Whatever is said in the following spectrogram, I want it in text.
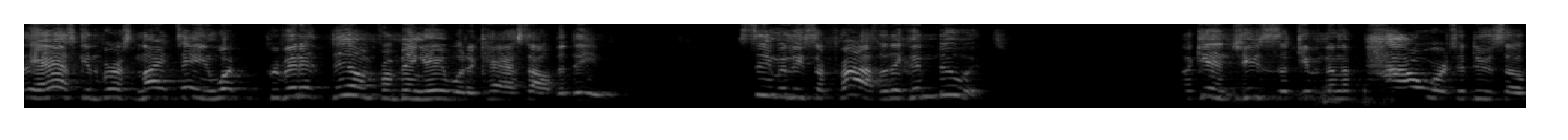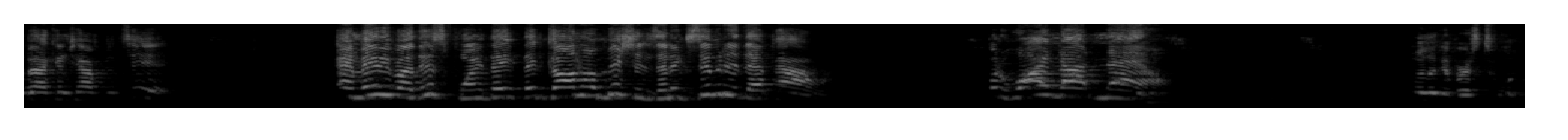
They ask in verse 19 what prevented them from being able to cast out the demon, seemingly surprised that they couldn't do it. Again, Jesus had given them the power to do so back in chapter 10. And maybe by this point, they, they'd gone on missions and exhibited that power. But why not now? Well, look at verse 20.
